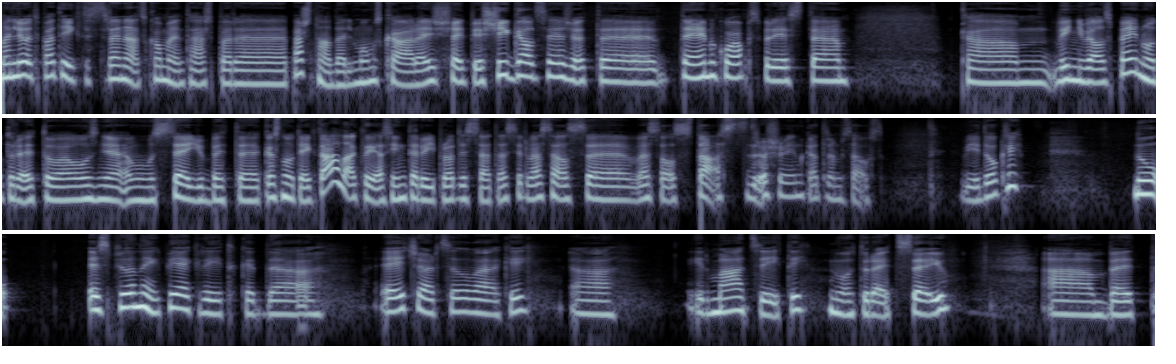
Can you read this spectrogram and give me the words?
Man ļoti patīk tas Renāts komentārs par eh, personāldaļu. Mums kā reiz šeit pie šī galda sēžot eh, tēmu, ko apspriest, eh, ka mm, viņi vēl spēja noturēt to uzņēmumu seju, bet kas notiek tālāk tajās interviju procesā, tas ir vesels, vesels stāsts. Droši vien katram savs viedokļi. Nu, es pilnīgi piekrītu, ka uh, HR cilvēki uh, ir mācīti noturēt seju bet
